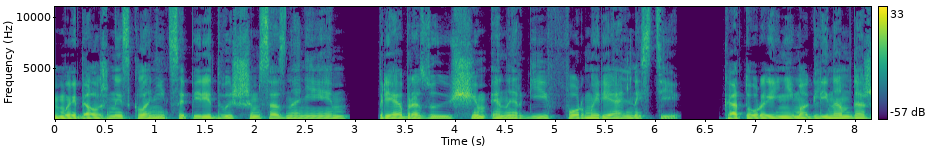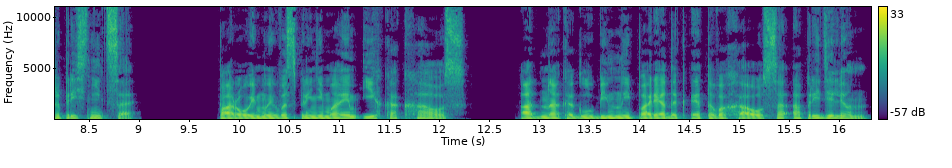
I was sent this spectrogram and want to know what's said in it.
Мы должны склониться перед высшим сознанием, преобразующим энергии в формы реальности, которые не могли нам даже присниться. Порой мы воспринимаем их как хаос, однако глубинный порядок этого хаоса определен.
